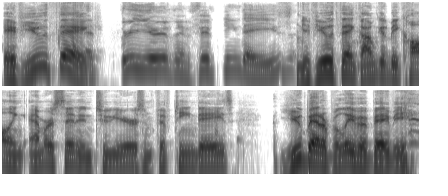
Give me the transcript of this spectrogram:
if you think three years and 15 days. if you think I'm gonna be calling Emerson in two years and fifteen days, you better believe it, baby.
